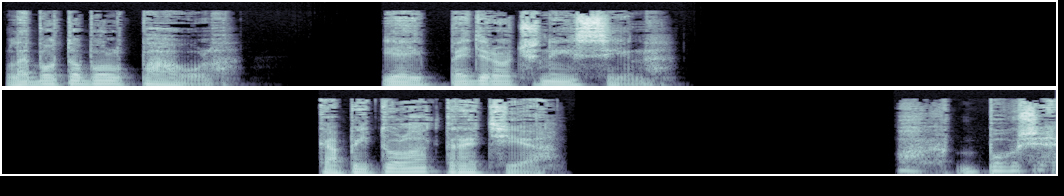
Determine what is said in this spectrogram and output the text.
lebo to bol Paul, jej päťročný syn. Kapitola 3 Och, Bože!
